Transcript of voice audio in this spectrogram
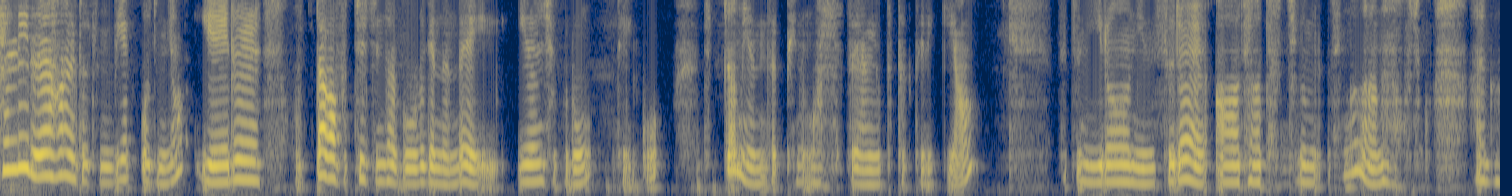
캘리를 하나를 더 준비했거든요. 얘를 어디다가 붙일지는 잘 모르겠는데 이- 이런 식으로 돼 있고 초점이 안 잡히는 건 진짜 양해 부탁드릴게요. 어쨌든 이런 인스를 아 제가 자- 지금 생각을 안 해놔가지고 아이고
